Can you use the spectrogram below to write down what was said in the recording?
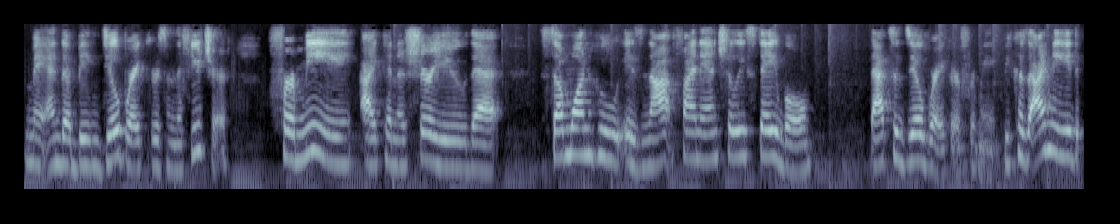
may end up being deal breakers in the future? For me, I can assure you that someone who is not financially stable, that's a deal breaker for me because I need,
